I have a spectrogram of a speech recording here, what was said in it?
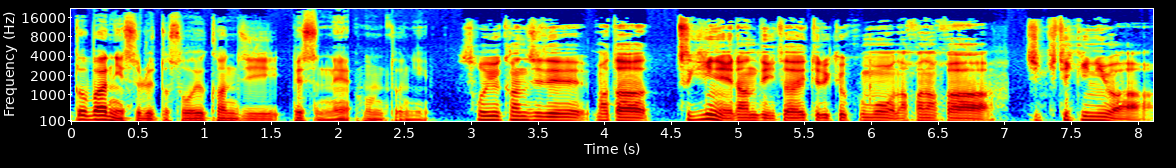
言葉にするとそういう感じですね。本当に。そういう感じで、また次に選んでいただいてる曲もなかなか時期的には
